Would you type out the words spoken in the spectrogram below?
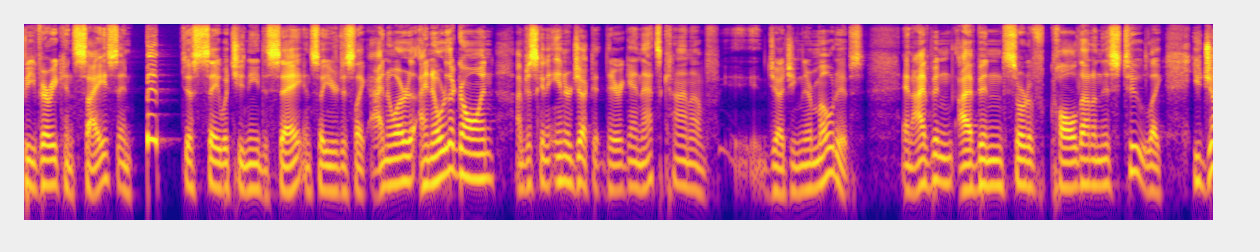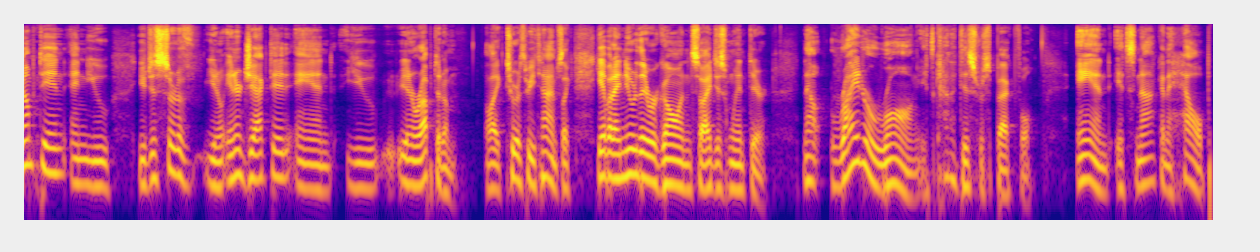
be very concise and just say what you need to say. And so you're just like, I know where I know where they're going. I'm just going to interject it there again. That's kind of eh, judging their motives. And I've been I've been sort of called out on this too. Like you jumped in and you you just sort of you know interjected and you interrupted them like two or three times. Like yeah, but I knew where they were going, so I just went there. Now, right or wrong, it's kind of disrespectful, and it's not going to help.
